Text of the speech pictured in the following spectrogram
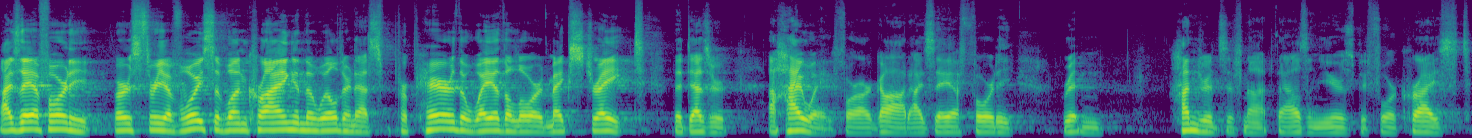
Isaiah 40, verse 3 A voice of one crying in the wilderness, Prepare the way of the Lord, make straight the desert a highway for our God. Isaiah 40, written hundreds, if not thousand years before Christ,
